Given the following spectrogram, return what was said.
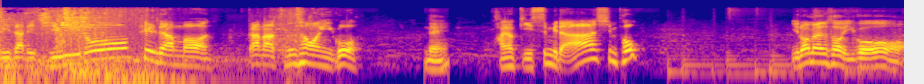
리다리 지휘로 필드 한번 깔아준 상황이고 네. 광역기 있습니다 심폭 이러면서 이거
